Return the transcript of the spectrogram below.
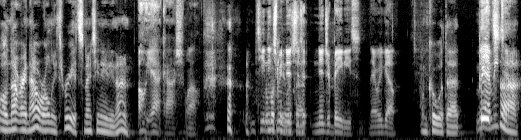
Well, not right now. We're only three. It's 1989. Oh yeah, gosh. Well, Teenage okay Mutant Ninja, Ninja Babies. There we go. I'm cool with that. Yeah, me Pizza.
